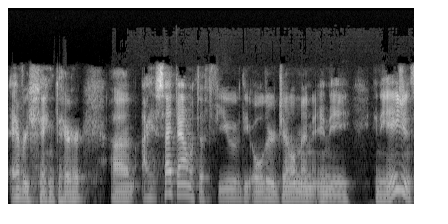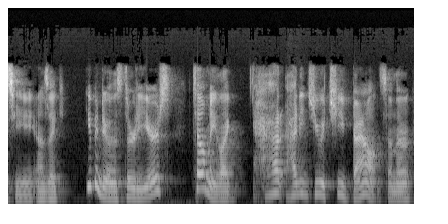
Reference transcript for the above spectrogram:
everything there, um, I sat down with a few of the older gentlemen in the in the agency, and I was like, "You've been doing this 30 years. Tell me, like, how how did you achieve balance?" And they're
